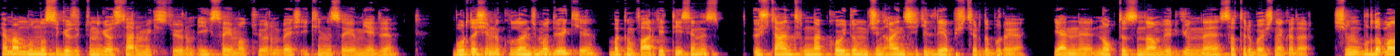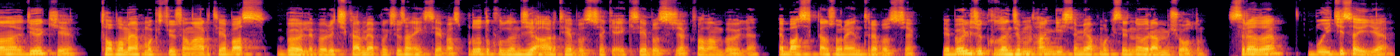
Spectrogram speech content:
Hemen bunun nasıl gözüktüğünü göstermek istiyorum. İlk sayım atıyorum 5, ikinci sayım 7. Burada şimdi kullanıcıma diyor ki bakın fark ettiyseniz 3 tane tırnak koyduğum için aynı şekilde yapıştırdı buraya. Yani noktasından virgülüne satır başına kadar. Şimdi burada bana diyor ki toplama yapmak istiyorsan artıya bas. Böyle böyle çıkarma yapmak istiyorsan eksiye bas. Burada da kullanıcıya artıya basacak, eksiye basacak falan böyle. Ve bastıktan sonra enter'a basacak. Ve böylece kullanıcımın hangi işlemi yapmak istediğini öğrenmiş oldum. Sırada bu iki sayıya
